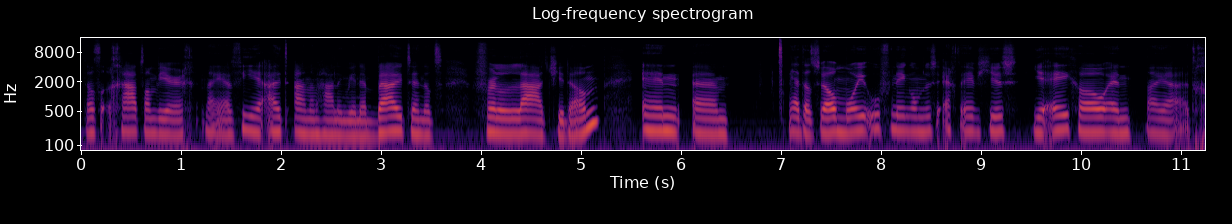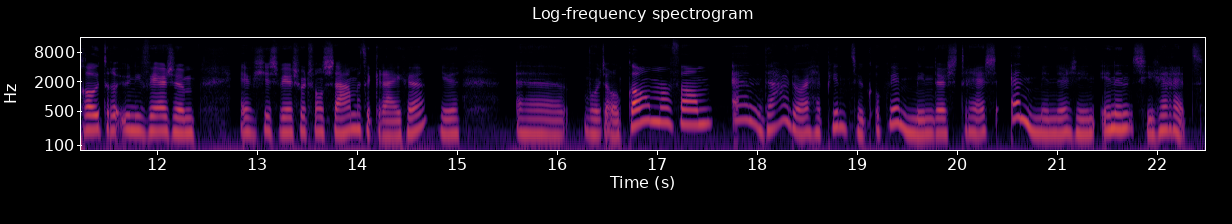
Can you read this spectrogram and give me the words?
dat gaat dan weer nou ja, via uitademhaling weer naar buiten. En dat verlaat je dan. En um, ja, dat is wel een mooie oefening om dus echt eventjes je ego en nou ja, het grotere universum eventjes weer soort van samen te krijgen. Je uh, wordt er ook kalmer van en daardoor heb je natuurlijk ook weer minder stress en minder zin in een sigaret.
